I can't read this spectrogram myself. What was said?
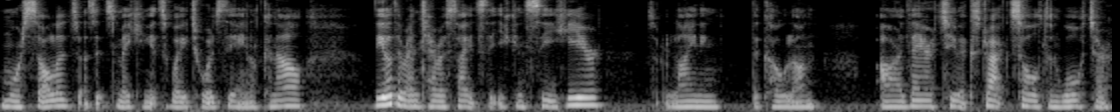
more solid as it's making its way towards the anal canal. The other enterocytes that you can see here, sort of lining the colon, are there to extract salt and water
